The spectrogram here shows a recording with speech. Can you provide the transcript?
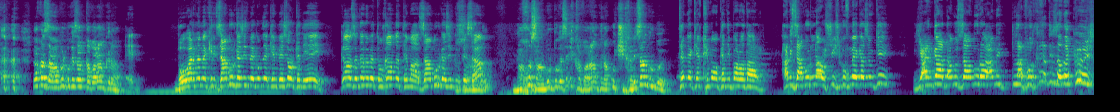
نخوا زنبور بگذار قبرام کنم. باور نمی‌کنی. زنبور گزید میگم نه که بزار کدی ای گاو زده نمیتون خواب نه تما زنبور گزید گفته سم نخوا زنبور بگذار ای قبرام کنم. او چی خلی زنبور بود؟ تنه که قیبا کدی برادر. همین زنبور نو شیش گفت میگزم که гуфт мегазум ки янгат ҳаму замбура ҳами лапотқа кади зада кушт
